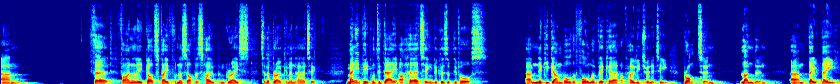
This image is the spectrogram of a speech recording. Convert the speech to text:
Um, third, finally, God's faithfulness offers hope and grace to the broken and hurting. Many people today are hurting because of divorce. Um, Nicky Gumbel, the former vicar of Holy Trinity, Brompton, London, um, they, they,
